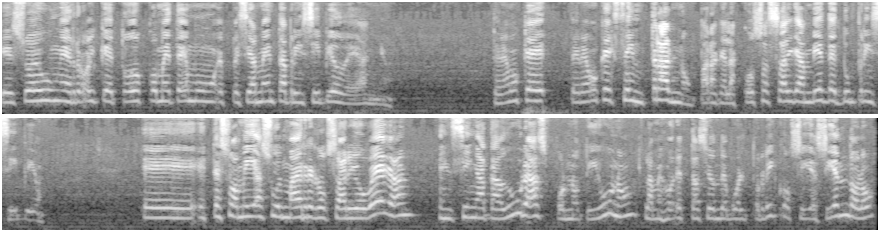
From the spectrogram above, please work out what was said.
que eso es un error que todos cometemos, especialmente a principios de año. Tenemos que, tenemos que centrarnos para que las cosas salgan bien desde un principio. Eh, esta es su amiga Zulma R. Rosario Vega, en Sin Ataduras por Noti1, la mejor estación de Puerto Rico, sigue siéndolo,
